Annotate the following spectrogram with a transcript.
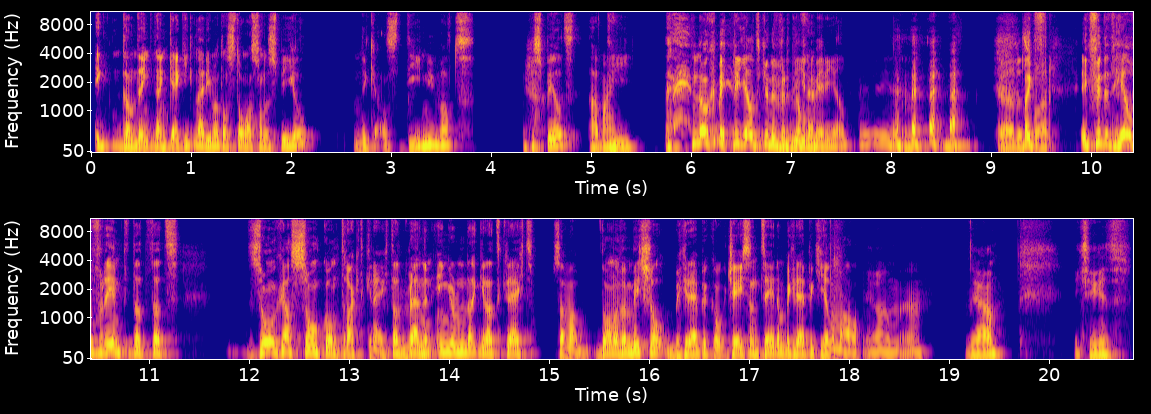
Ik, dan, denk, dan kijk ik naar iemand als Thomas van de Spiegel. Dan denk ik, als die nu had gespeeld, had Amai. die nog meer geld kunnen verdienen. Nog meer geld kunnen verdienen. ja, dat is ik- waar. Ik vind het heel vreemd dat, dat zo'n gast zo'n contract krijgt. Dat Brandon. Ingram dat, dat krijgt, ça va. Donovan Mitchell begrijp ik ook. Jason Tatum begrijp ik helemaal. Ja, maar ja. ja, ik zeg het.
